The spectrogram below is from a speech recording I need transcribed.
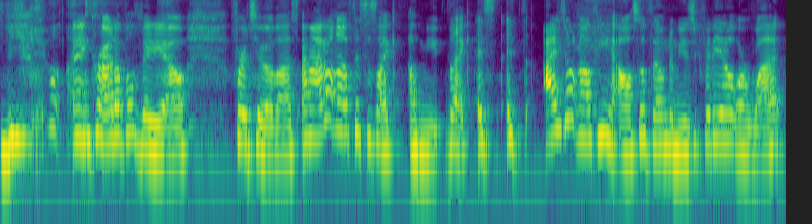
video, incredible video for two of us, and I don't know if this is like a mu- like it's it's I don't know if he also filmed a music video or what,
